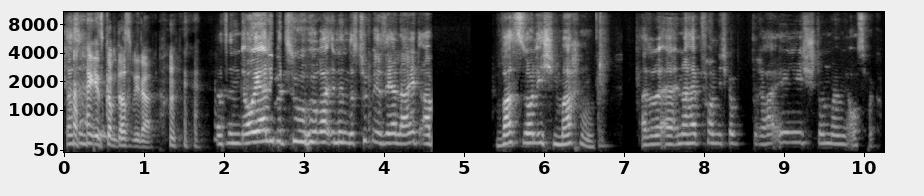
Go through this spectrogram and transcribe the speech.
das sind Jetzt kommt das wieder. das sind oh ja, liebe ZuhörerInnen, das tut mir sehr leid, aber was soll ich machen? Also, äh, innerhalb von, ich glaube, 3 Stunden waren wir ausverkauft.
